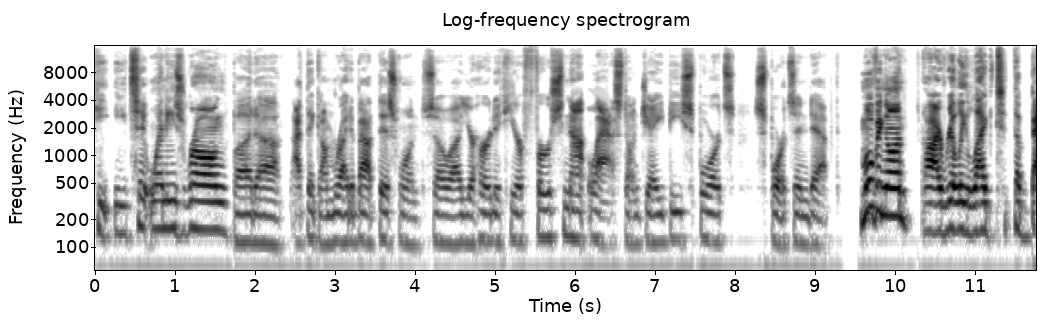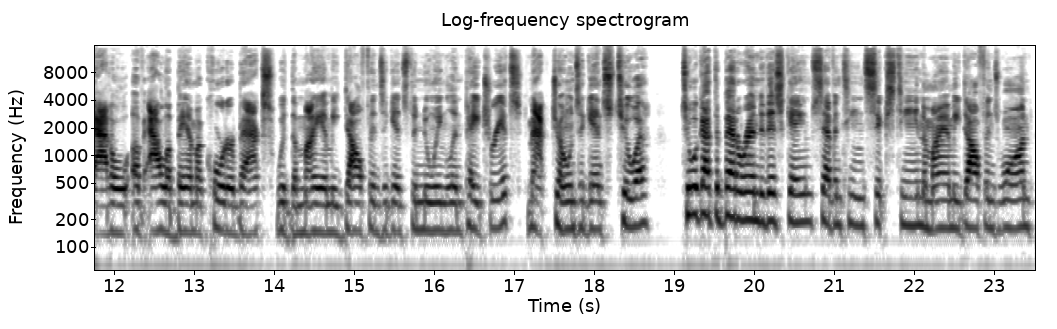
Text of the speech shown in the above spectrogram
He eats it when he's wrong, but uh, I think I'm right about this one. So uh, you heard it here first, not last on JD Sports, Sports in Depth. Moving on, I really liked the battle of Alabama quarterbacks with the Miami Dolphins against the New England Patriots. Mac Jones against Tua. Tua got the better end of this game, 17 16. The Miami Dolphins won.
